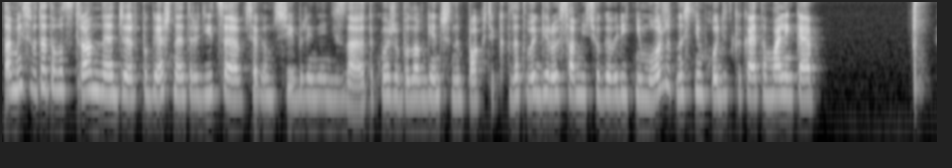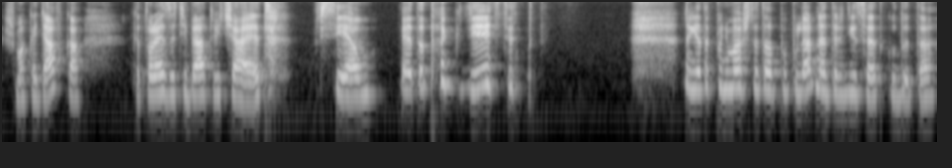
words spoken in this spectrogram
Там есть вот эта вот странная JRPG-шная традиция, в всяком случае, блин, я не знаю, такое же было в Genshin Impact, когда твой герой сам ничего говорить не может, но с ним ходит какая-то маленькая шмакодявка, которая за тебя отвечает всем. Это так бесит. Но я так понимаю, что это популярная традиция откуда-то.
